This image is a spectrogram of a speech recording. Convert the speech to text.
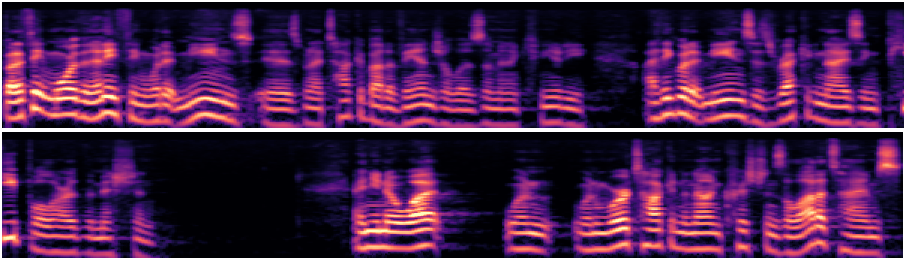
But I think more than anything, what it means is when I talk about evangelism in a community, I think what it means is recognizing people are the mission. And you know what? When, when we're talking to non Christians, a lot of times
